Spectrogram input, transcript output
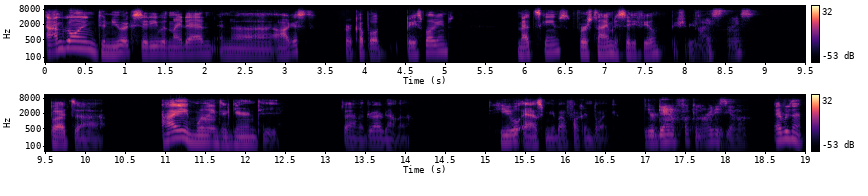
I'm going to New York City with my dad in uh, August for a couple of baseball games, Mets games. First time to Citi Field. It should be fun. Nice, nice. But uh, I am willing to guarantee that on the drive down there, he will ask me about fucking Doink You're damn fucking right. He's gonna. every time.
